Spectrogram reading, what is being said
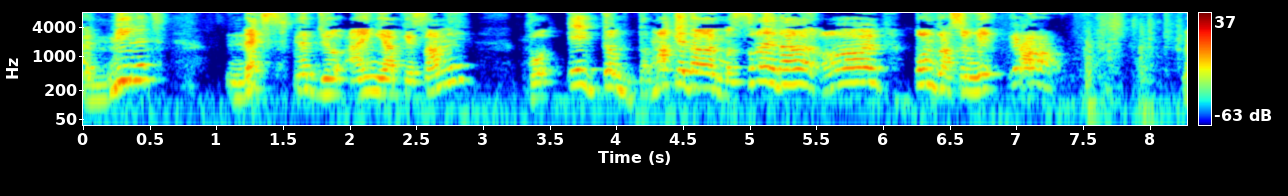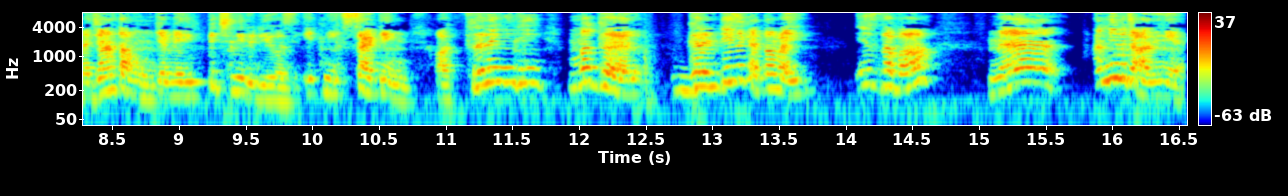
I mean it next clip जो आएँगे आपके सामने, वो एकदम धमाकेदार मसालेदार और पंप होंगे। मैं जानता हूँ कि मेरी पिछली वीडियोस इतनी एक्साइटिंग और थ्रिलिंग थी मगर गारंटी से कहता हूँ भाई इस दफ़ा मैं अन्नी बचा देंगे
